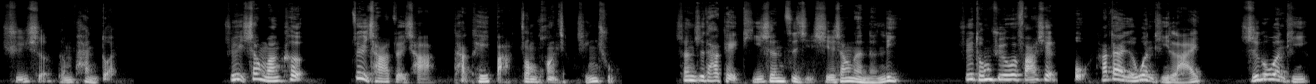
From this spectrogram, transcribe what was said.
取舍跟判断。所以上完课最差最差，他可以把状况讲清楚，甚至他可以提升自己协商的能力。所以同学会发现，哦，他带着问题来，十个问题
